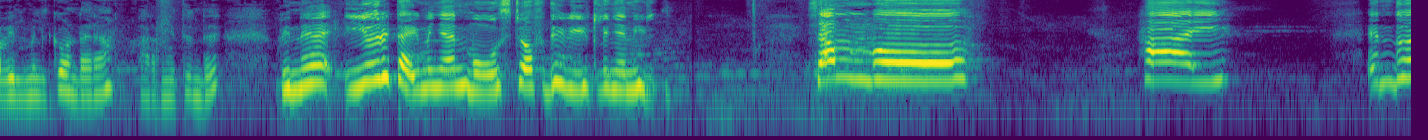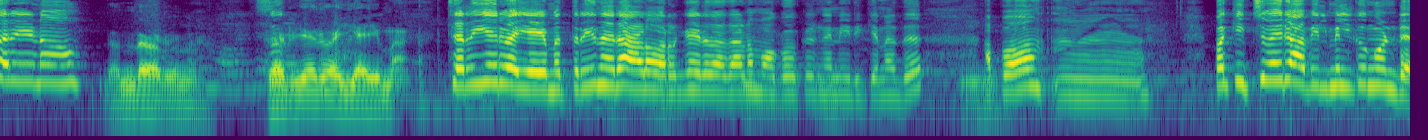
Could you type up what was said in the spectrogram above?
അവിൽ മിൽക്ക് കൊണ്ടുവരാൻ പറഞ്ഞിട്ടുണ്ട്. പിന്നെ ഈ ഒരു ടൈം ഞാൻ മോസ്റ്റ് ഓഫ് ദി വീട്ടിൽ ഞാൻ ശംഭു! ഹായ്. എന്തു പറയണോ? എന്താ പറയുന്നത് ചെറിയൊരു വയ്യായ്മ. ചെറിയൊരു വയ്യായ്മ. ഇത്രയും നേരം ആൾ ഉറങ്ങരുത്. അതാണ് മുഖമൊക്കെ ഇങ്ങനെ ഇരിക്കുന്നത് അപ്പോൾ ഇപ്പൊ കിച്ചു വരും അവിൽ മിൽക്കും കൊണ്ട്.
